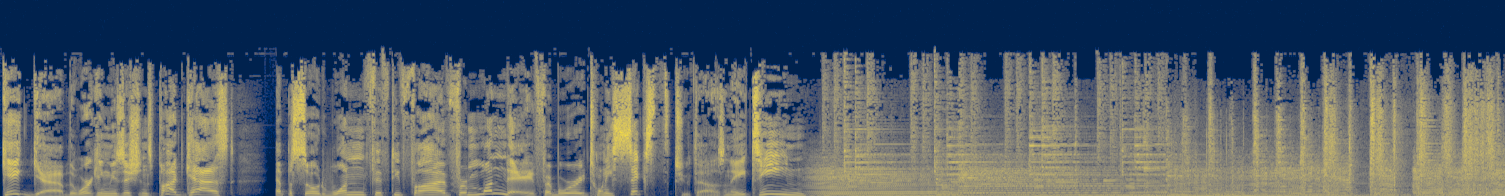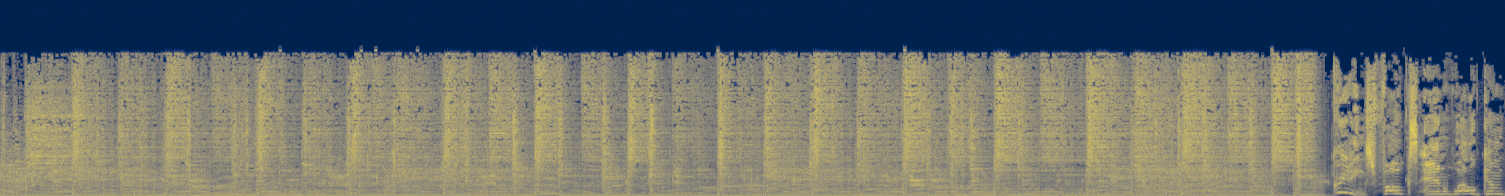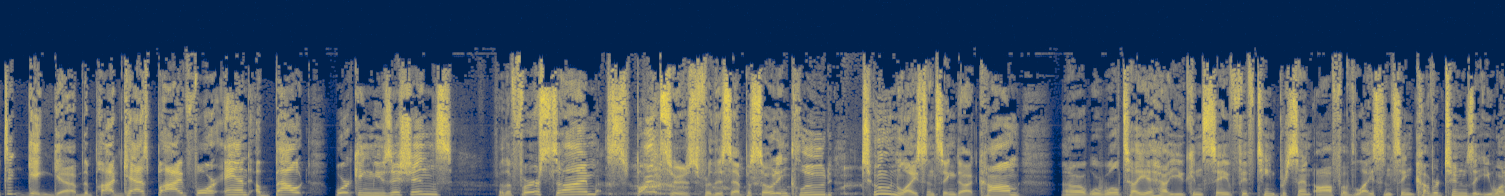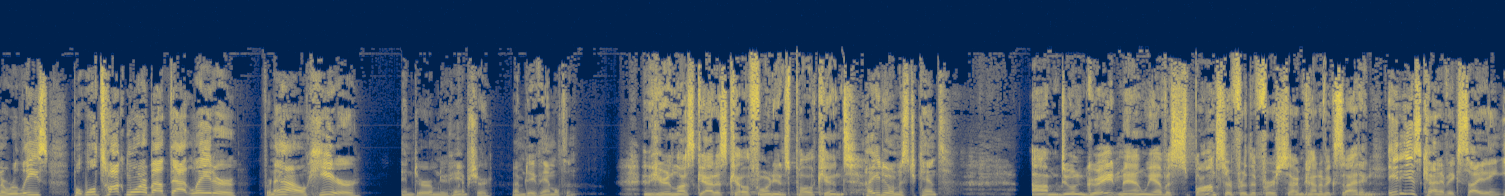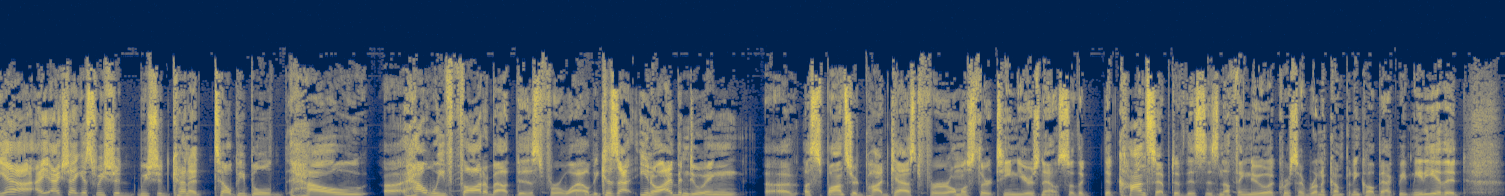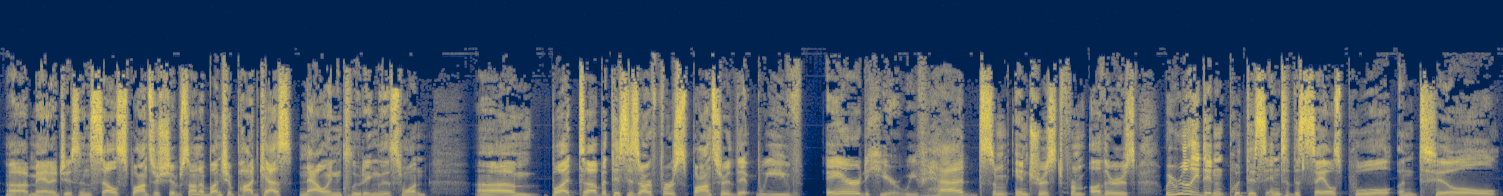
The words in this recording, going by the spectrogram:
Gig Gab, the Working Musicians Podcast, episode 155 for Monday, February 26th, 2018. And welcome to Gig Gab, the podcast by, for, and about working musicians. For the first time, sponsors for this episode include TuneLicensing.com, uh, where we'll tell you how you can save 15% off of licensing cover tunes that you want to release. But we'll talk more about that later. For now, here in Durham, New Hampshire, I'm Dave Hamilton. And here in Los Gatos, California, it's Paul Kent. How you doing, Mr. Kent? I'm doing great, man. We have a sponsor for the first time. Kind of exciting. It is kind of exciting. Yeah, I actually I guess we should we should kind of tell people how uh, how we've thought about this for a while because I you know I've been doing a, a sponsored podcast for almost 13 years now. So the the concept of this is nothing new. Of course, I run a company called Backbeat Media that uh, manages and sells sponsorships on a bunch of podcasts, now including this one. Um, but uh, but this is our first sponsor that we've aired here. We've had some interest from others. We really didn't put this into the sales pool until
